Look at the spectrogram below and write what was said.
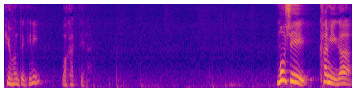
基本的に分かっていない。もし神が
